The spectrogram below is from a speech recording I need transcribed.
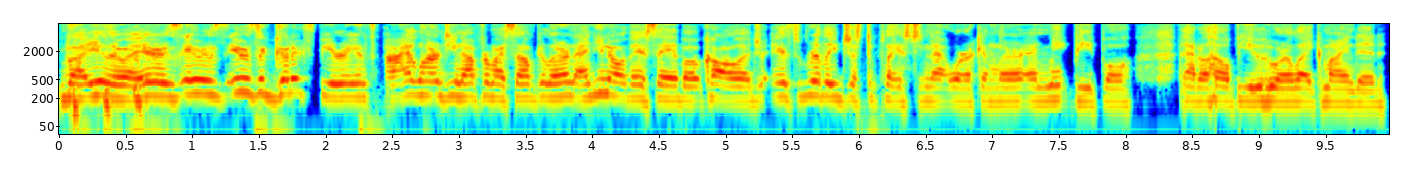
But either way, it was it was it was a good experience. I learned enough for myself to learn, and you know what they say about college. It's really just a place to network and learn and meet people that'll help you who are like minded.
